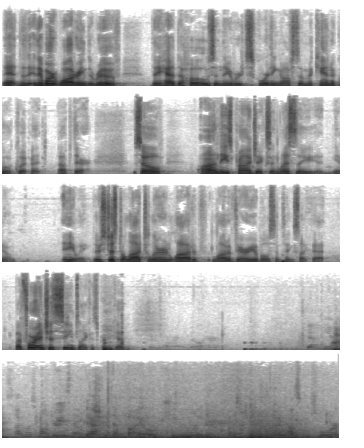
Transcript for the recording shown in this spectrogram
They weren't watering the roof; they had the hose and they were squirting off some mechanical equipment up there. So on these projects unless they, you know, anyway, there's just a lot to learn, a lot of, lot of variables and things like that. But four inches seems like it's pretty good. Yes, I was wondering, back to that bioaccumulator question that I asked before,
